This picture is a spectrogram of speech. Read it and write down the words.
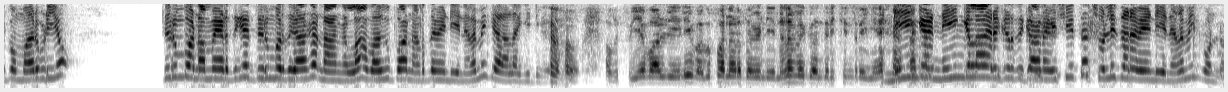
இப்போ மறுபடியும் திரும்ப நம்ம இடத்துக்கே திரும்புறதுக்காக நாங்கெல்லாம் வகுப்பா நடத்த வேண்டிய நிலைமைக்கு ஆளாக்கிட்டீங்க. அப்ப சுய வாழ்வியலே வகுப்பா நடத்த வேண்டிய நிலைமைக்கு வந்துருச்சுன்றீங்க. நீங்க நீங்களா இருக்கிறதுக்கான விஷயத்த சொல்லித் தர வேண்டிய நிலைமைக்கு கொண்டு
